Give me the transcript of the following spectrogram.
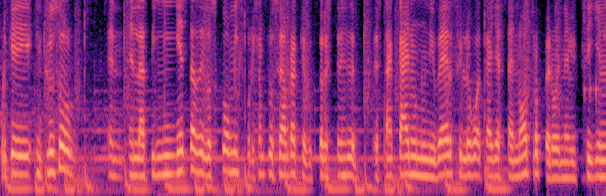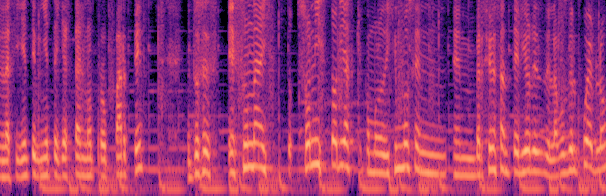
porque incluso en, las viñetas de los cómics, por ejemplo, se habla que Doctor Strange está acá en un universo y luego acá ya está en otro, pero en, el, en la siguiente viñeta ya está en otra parte. Entonces, es una, son historias que, como lo dijimos en, en versiones anteriores de La Voz del Pueblo,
